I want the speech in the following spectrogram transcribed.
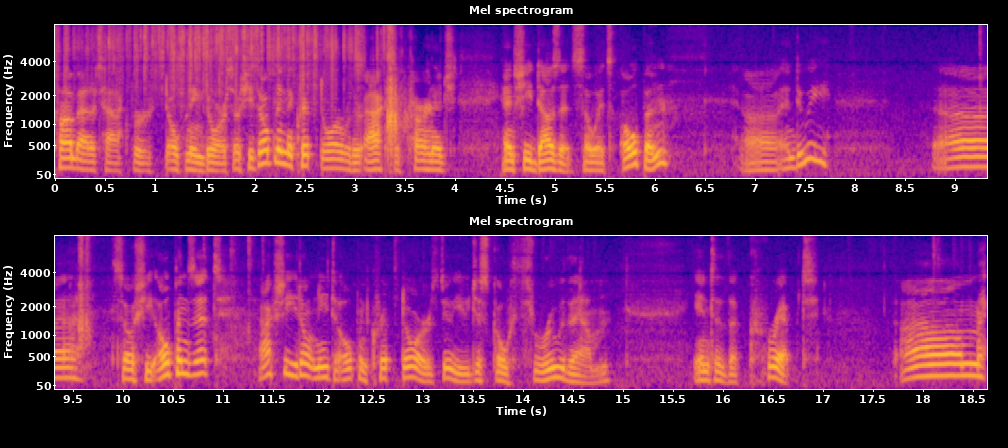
combat attack for opening doors. So she's opening the crypt door with her Axe of Carnage, and she does it. So it's open. Uh, and do we... Uh, so she opens it. Actually, you don't need to open crypt doors, do you? You just go through them into the crypt. Um,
